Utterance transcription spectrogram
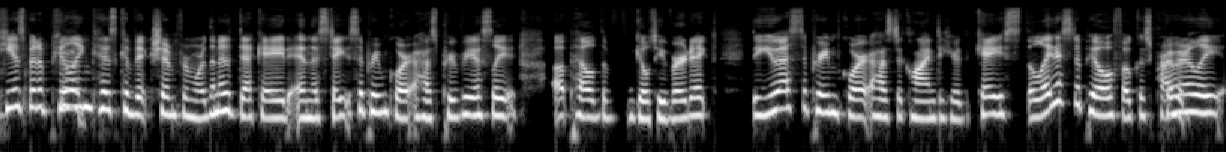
He has been appealing his conviction for more than a decade, and the state Supreme Court has previously upheld the guilty verdict. The U.S. Supreme Court has declined to hear the case. The latest appeal focused primarily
